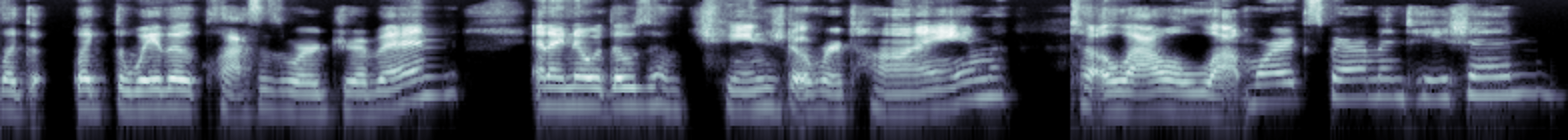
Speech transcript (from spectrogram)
like, like the way the classes were driven. And I know those have changed over time to allow a lot more experimentation.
